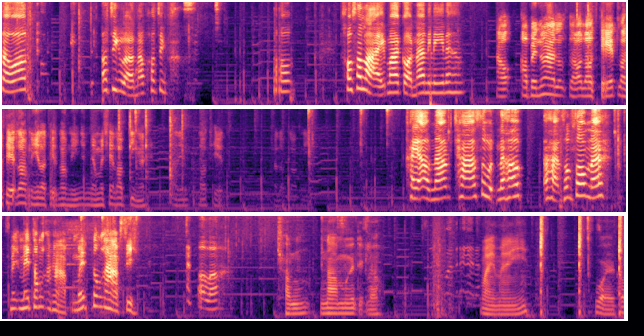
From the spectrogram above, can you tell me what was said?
แต่ว่า เอาจริงเหรอนับเขาจริงเขาเขาสลายมาก่อนหน้านี้นะครับเอาเอาเป็นว่าเราเราเทสเราเทสรอบนี้เราเทสรอบนี้ยังยังไม่ใช่รอบจริงนะอันนี้เราเทสรอบนี้ใครอาบน้ำช้าสุดนะครับ อาหารส้มๆนะ ไม่ไม่ต้องอาบไม่ต้องอาบสิ เอาเหรอฉันหน้ามืดอีกแล้วไหวไหมไหวก็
